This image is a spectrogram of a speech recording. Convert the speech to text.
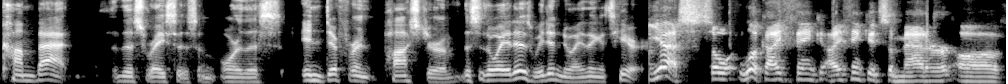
combat this racism or this indifferent posture of this is the way it is we didn't do anything it's here. Yes so look i think i think it's a matter of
